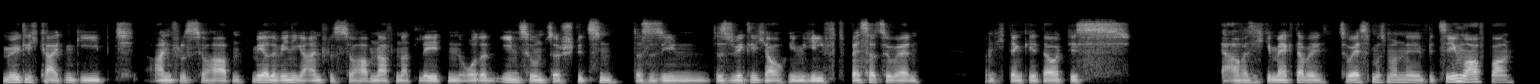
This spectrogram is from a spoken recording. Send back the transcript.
Möglichkeiten gibt, Einfluss zu haben, mehr oder weniger Einfluss zu haben auf den Athleten oder ihn zu unterstützen, dass es ihm, dass es wirklich auch ihm hilft, besser zu werden. Und ich denke, dort ist, ja, was ich gemerkt habe, zuerst muss man eine Beziehung aufbauen.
